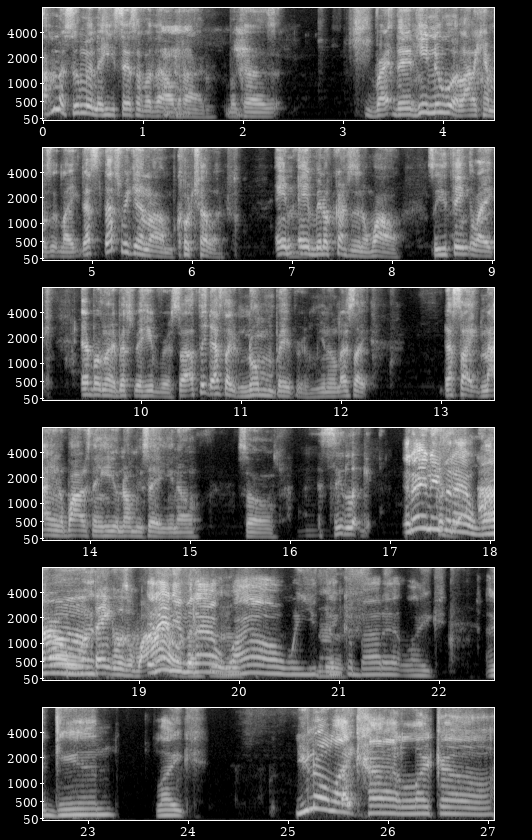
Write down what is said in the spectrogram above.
I'm assuming that he says something like that all the time because right then he knew a lot of cameras would like that's that's freaking um Coachella. Ain't ain't been no concerts in a while. So you think like everyone's on their best behavior. So I think that's like normal behavior, you know, that's like that's like not even the wildest thing he would normally say, you know. So See, look, It ain't even that wild. I don't when- think it was wild. it ain't even that Mhm. wild when you Mhm. think about it. Like again, like you know, like, Like- how like uh,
